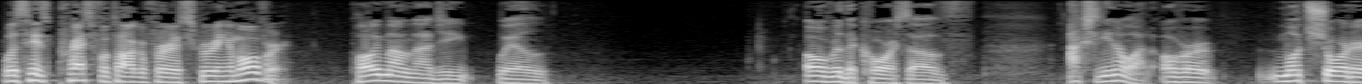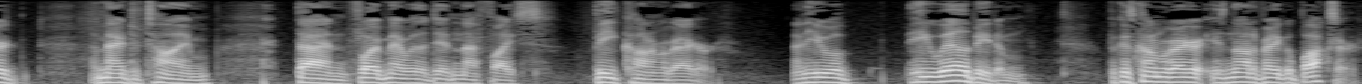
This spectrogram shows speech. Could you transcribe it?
was his press photographer screwing him over. Paulie Malignaggi will, over the course of, actually, you know what, over much shorter amount of time than Floyd Mayweather did in that fight, beat Conor McGregor, and he will he will beat him because Conor McGregor is not a very good boxer,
